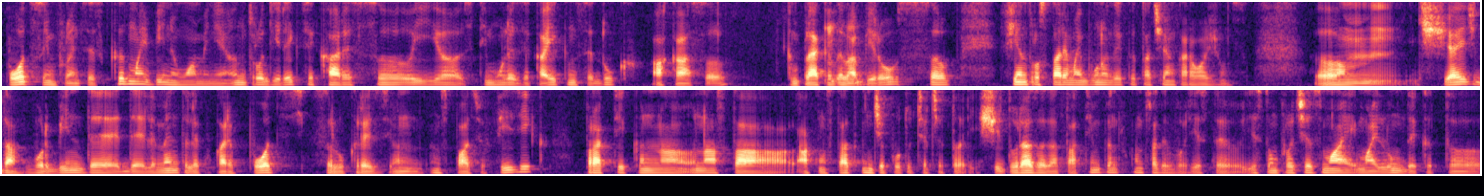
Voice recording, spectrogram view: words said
poți să influențezi cât mai bine oamenii într-o direcție care să îi uh, stimuleze ca ei când se duc acasă, când pleacă mm-hmm. de la mhm. birou, să fie într-o stare mai bună decât aceia în care au ajuns. Um, și aici, da, vorbind de, de elementele cu care poți să lucrezi în, în spațiu fizic, Practic, în, în asta a constat începutul cercetării și durează de atât timp pentru că, într-adevăr, este, este un proces mai, mai lung decât uh,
